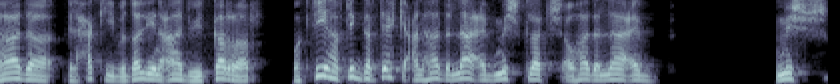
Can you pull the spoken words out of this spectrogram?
هذا الحكي بضل ينعاد ويتكرر وقتيها بتقدر تحكي عن هذا اللاعب مش كلتش أو هذا اللاعب مش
